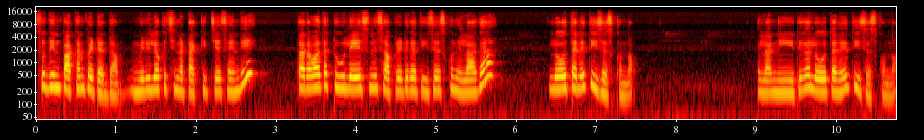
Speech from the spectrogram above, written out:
సో దీన్ని పక్కన పెట్టేద్దాం. మిడిలో ఒక చిన్న టక్ ఇచ్చేసేయండి. తర్వాత టూ లేయర్స్ని సపరేట్గా తీసేసుకుని ఇలాగా లోత్ అనేది తీసేసుకుందాం. ఇలా నీట్గా లోత్ అనేది తీసేసుకుందాం.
